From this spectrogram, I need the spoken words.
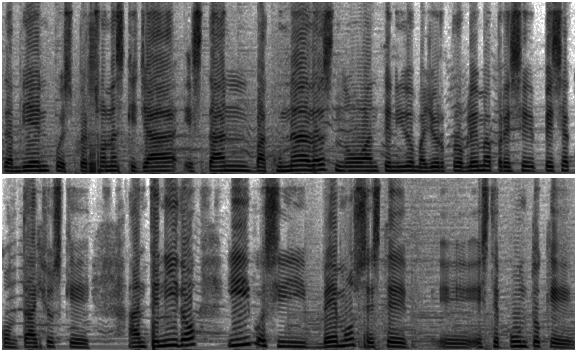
También, pues personas que ya están vacunadas no han tenido mayor problema pese, a contagios que han tenido. Y pues si vemos este, eh, este punto que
